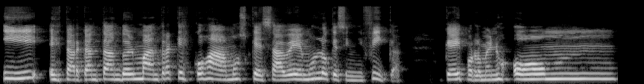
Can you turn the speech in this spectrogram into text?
y estar cantando el mantra que escojamos, que sabemos lo que significa. ¿ok? Por lo menos OM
